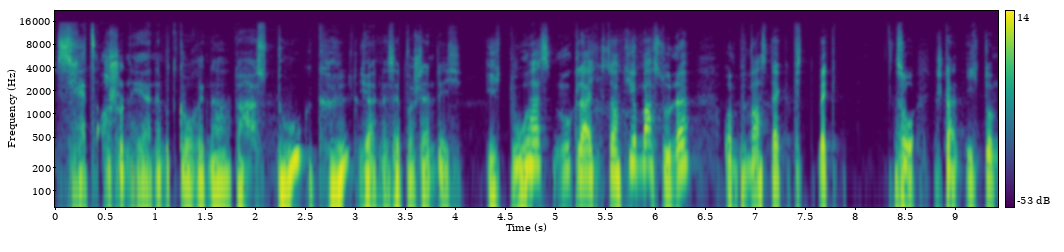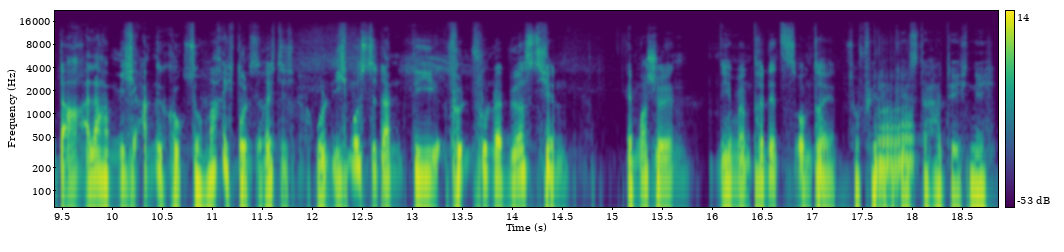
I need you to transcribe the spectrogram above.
ist jetzt auch schon her, ne, mit Corinna. Da hast du gegrillt? Ja, ne, selbstverständlich. Ich, du hast nur gleich gesagt, hier machst du, ne? Und warst weg, weg. So, stand ich dumm da, alle haben mich angeguckt. So mache ich das. Und richtig. Und ich musste dann die 500 Würstchen immer schön hier mit dem Trittitz umdrehen. So viele Gäste hatte ich nicht.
